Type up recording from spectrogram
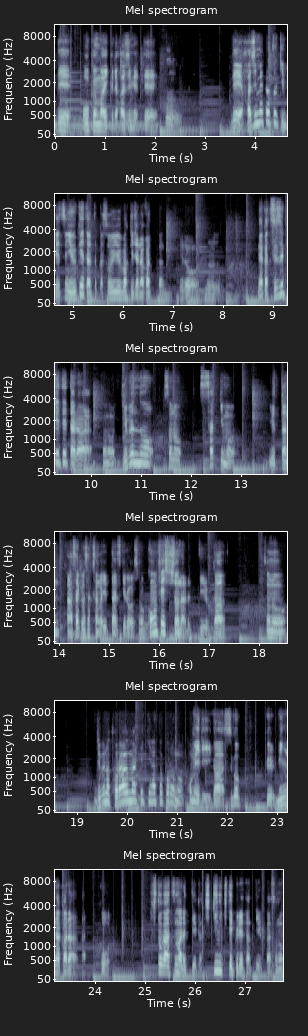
で、オープンマイクで始めて、うん。で、始めた時別に受けたとかそういうわけじゃなかったんですけど、うん。なんか続けてたら、その自分の、その、さっきも言ったん、あ、さっきもサクさんが言ったんですけど、そのうんコンフェッショナルっていうか、その、自分のトラウマ的なところのコメディがすごくみんなから、こう、人が集まるっていうか、聞きに来てくれたっていうか、その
